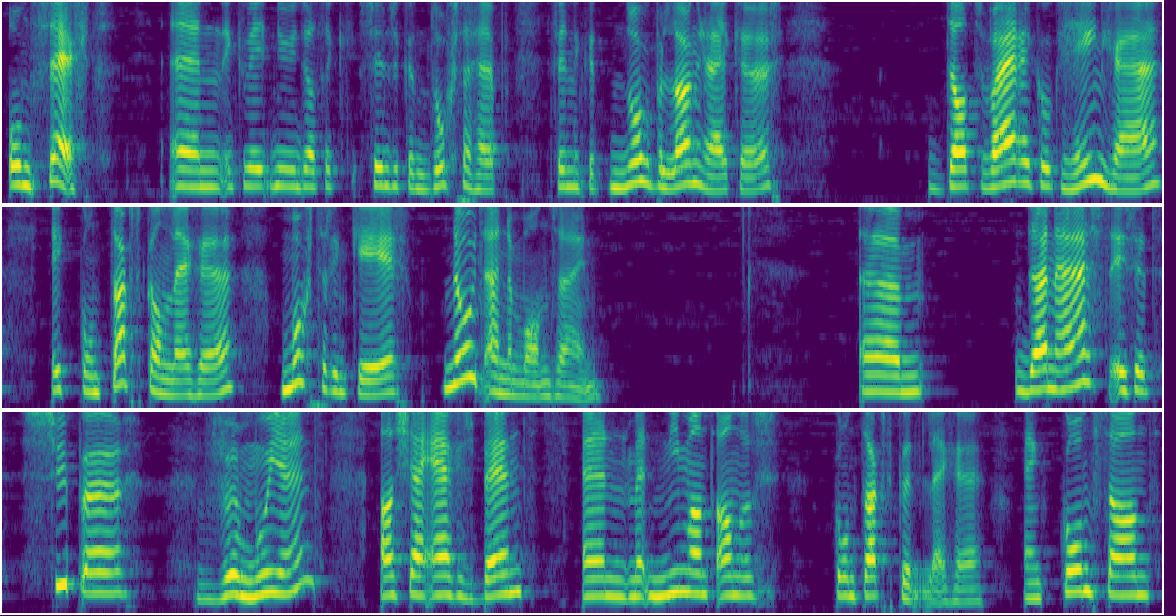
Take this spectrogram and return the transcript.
ontzegt. En ik weet nu dat ik sinds ik een dochter heb, vind ik het nog belangrijker dat waar ik ook heen ga, ik contact kan leggen mocht er een keer nood aan de man zijn. Um, daarnaast is het super vermoeiend als jij ergens bent en met niemand anders contact kunt leggen. En constant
